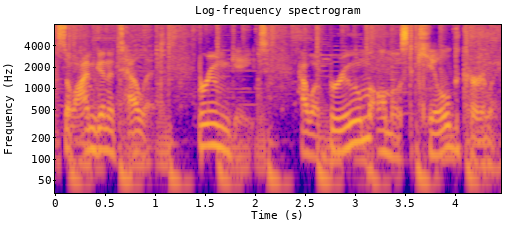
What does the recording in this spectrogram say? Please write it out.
so I'm going to tell it. Broomgate How a Broom Almost Killed Curling.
